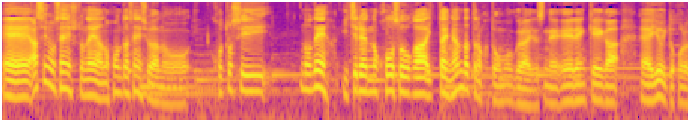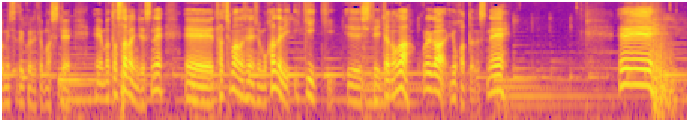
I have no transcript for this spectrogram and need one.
えー、芦野選手とね、あの本田選手はあの今年のね、一連の構想が一体何だったのかと思うぐらいですね、えー、連携が、えー、良いところを見せてくれてまして、えー、またさらにですね、えー、立花選手もかなり生き生きしていたのが、これが良かったですね。えー、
